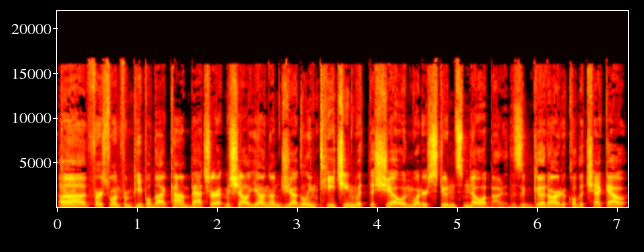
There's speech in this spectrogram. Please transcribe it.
Uh, first one from people.com Bachelorette Michelle Young on juggling teaching with the show and what her students know about it. This is a good article to check out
